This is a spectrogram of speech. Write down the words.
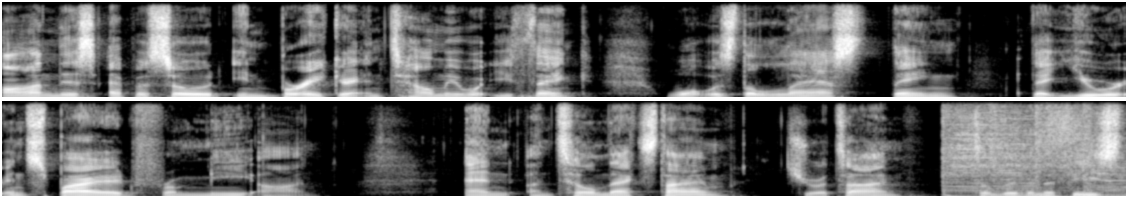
on this episode in Breaker and tell me what you think. What was the last thing that you were inspired from me on? And until next time, it's your time to live in the feast.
